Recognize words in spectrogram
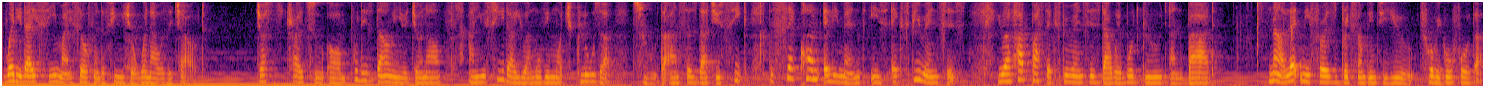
Where did I see myself in the future when I was a child? Just try to um, put this down in your journal and you see that you are moving much closer to the answers that you seek the second element is experiences you have had past experiences that were both good and bad now, let me first break something to you before we go further.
